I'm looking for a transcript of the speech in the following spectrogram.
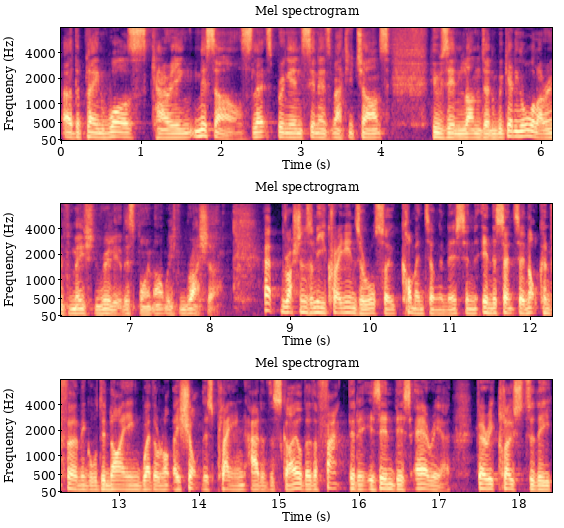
uh, the plane was carrying missiles. Let's bring in CNN's Matthew Chance, who's in London. We're getting all our information, really, at this point, aren't we, from Russia? Uh, Russians and the Ukrainians are also commenting on this in, in the sense they're not confirming or denying whether or not they shot this plane out of the sky, although the fact that it is in this area, very close to the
